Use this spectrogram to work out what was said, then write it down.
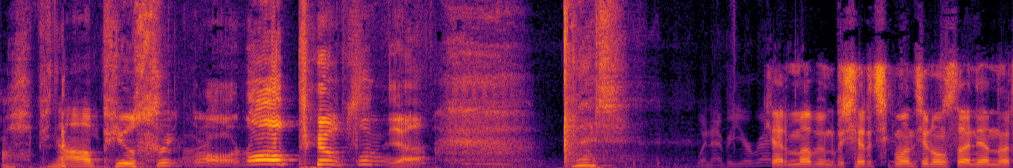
Ah bir ne yapıyorsun? ya? ne yapıyorsun ya? Ver. Kerem abim dışarı çıkman için 10 saniyen var.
